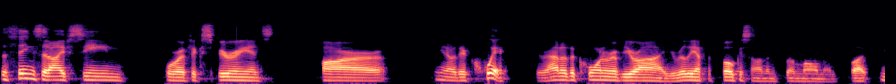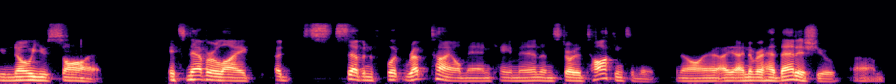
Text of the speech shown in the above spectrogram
the things that I've seen or have experienced are, you know, they're quick. They're out of the corner of your eye. You really have to focus on them for a moment, but you know you saw it. It's never like a seven foot reptile man came in and started talking to me. You know, I, I never had that issue. Um,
